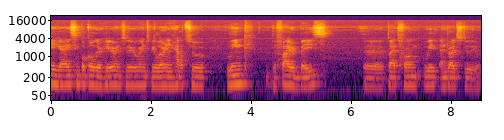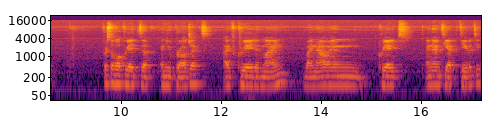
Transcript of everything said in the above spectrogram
Hey guys, Simple Coder here, and today we're going to be learning how to link the Firebase uh, platform with Android Studio. First of all, create a, a new project. I've created mine by now and create an empty activity.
